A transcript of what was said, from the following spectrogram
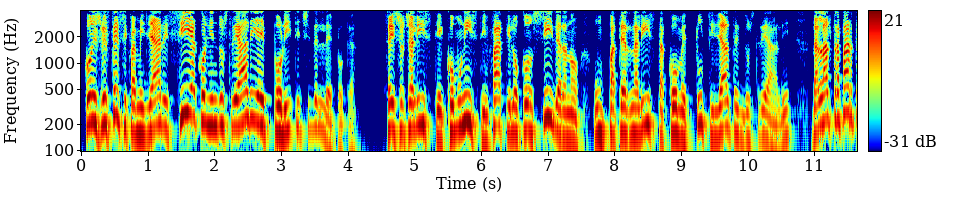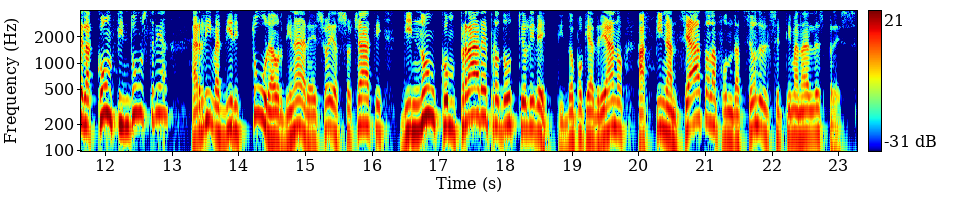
con i suoi stessi familiari, sia con gli industriali e i politici dell'epoca. Se i socialisti e i comunisti infatti lo considerano un paternalista come tutti gli altri industriali, dall'altra parte la Confindustria arriva addirittura a ordinare ai suoi associati di non comprare prodotti Olivetti, dopo che Adriano ha finanziato la fondazione del settimanale L'Espresso.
